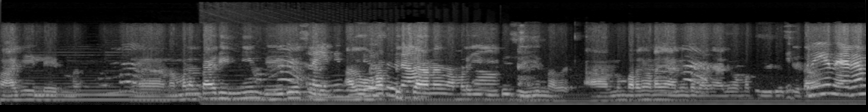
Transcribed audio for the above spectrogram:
ഭാഗ്യമില്ലായിരുന്നു. നമ്മളെന്തായാലും ഇനിയും വീഡിയോസ് അത് ഉറപ്പിച്ചാണ് നമ്മൾ ഈ വീഡിയോ ചെയ്യുന്നത്. അന്നും പറഞ്ഞോണ്ടാ ഞാനെന്ത് പറഞ്ഞാലും നമുക്ക് വീഡിയോ ഇത്രയും നേരം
